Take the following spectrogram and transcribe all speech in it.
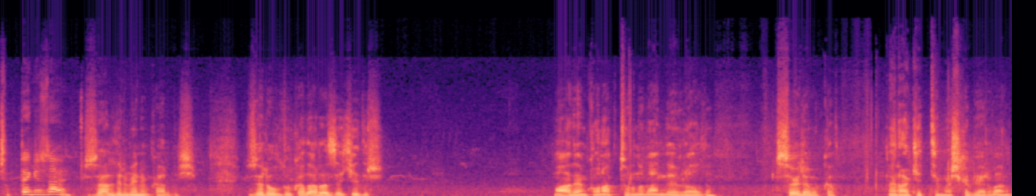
Çok da güzel. Güzeldir benim kardeşim. Güzel olduğu kadar da zekidir. Madem konak turunu ben devraldım, söyle bakalım. Merak ettiğin başka bir yer var mı?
